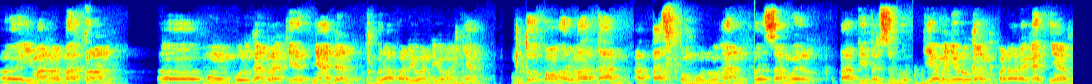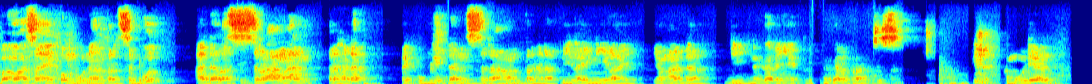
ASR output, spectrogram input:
eh, Emmanuel Macron eh, mengumpulkan rakyatnya dan beberapa dewan-dewannya untuk penghormatan atas pembunuhan eh, Samuel Paty tersebut. Dia menyuruhkan kepada rakyatnya bahwasanya pembunuhan tersebut adalah serangan terhadap republik dan serangan terhadap nilai-nilai yang ada di negaranya itu, negara Prancis. Kemudian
